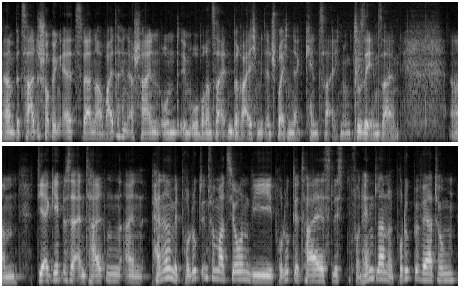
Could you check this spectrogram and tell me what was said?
Ähm, bezahlte Shopping-Ads werden auch weiterhin erscheinen und im oberen Seitenbereich mit entsprechender Kennzeichnung zu sehen sein. Ähm, die Ergebnisse enthalten ein Panel mit Produktinformationen wie Produktdetails, Listen von Händlern und Produktbewertungen.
